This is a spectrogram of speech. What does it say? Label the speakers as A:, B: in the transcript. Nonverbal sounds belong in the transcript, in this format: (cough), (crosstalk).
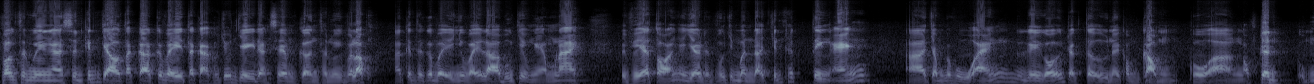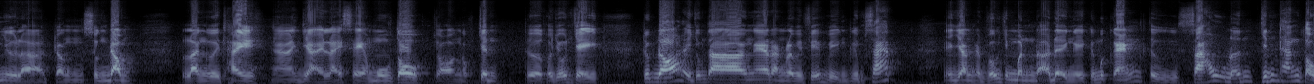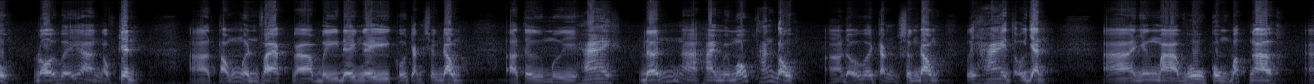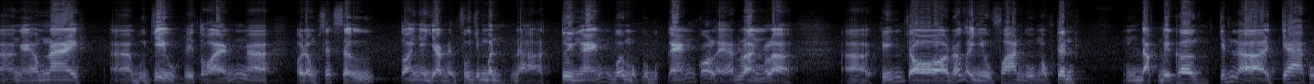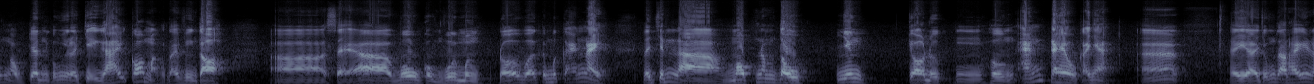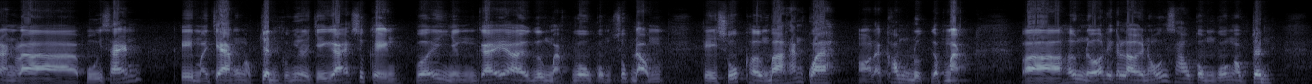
A: Vâng, Thành Nguyên à, xin kính chào tất cả quý vị, tất cả các chú anh chị đang xem kênh Thành Nguyên Vlog. À, kính thưa quý vị, như vậy là buổi chiều ngày hôm nay, về phía tòa án nhân dân thành phố Hồ Chí Minh đã chính thức tuyên án à, trong cái vụ án gây rối trật tự nơi công cộng của Ngọc Trinh cũng như là Trần Xuân Đông là người thầy à, dạy lái xe mô tô cho Ngọc Trinh. Thưa cô chú anh chị, trước đó thì chúng ta nghe rằng là về phía viện kiểm sát nhân dân thành phố Hồ Chí Minh đã đề nghị cái mức án từ 6 đến 9 tháng tù đối với à, Ngọc Trinh à, tổng hình phạt à, bị đề nghị của Trần Xuân Đông à, từ 12 đến à, 21 tháng tù à, đối với Trần Xuân Đông với hai tội danh. À, nhưng mà vô cùng bất ngờ à, ngày hôm nay à, buổi chiều thì tòa án à, hội đồng xét xử tòa án nhân dân thành phố Hồ Chí Minh đã tuyên án với một cái bức án có lẽ rằng là à, khiến cho rất là nhiều fan của Ngọc Trinh đặc biệt hơn chính là cha của Ngọc Trinh cũng như là chị gái có mặt tại phiên tòa à, sẽ à, vô cùng vui mừng đối với cái bức án này. Đó chính là một năm tù nhưng cho được ừ, hưởng án treo cả nhà. À, thì à, chúng ta thấy rằng là buổi sáng khi mà cha của Ngọc Trinh cũng như là chị gái xuất hiện với những cái à, gương mặt vô cùng xúc động khi suốt hơn 3 tháng qua họ đã không được gặp mặt. Và hơn nữa thì cái lời nói sau cùng của Ngọc Trinh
